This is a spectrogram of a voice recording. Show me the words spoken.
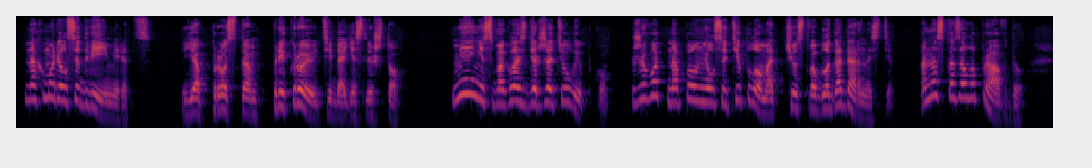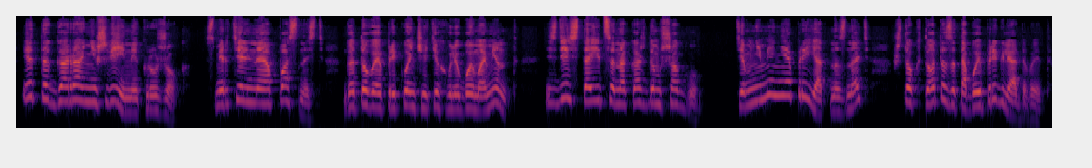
— нахмурился Двеемерец. «Я просто прикрою тебя, если что». Мия не смогла сдержать улыбку. Живот наполнился теплом от чувства благодарности. Она сказала правду. Это гора не швейный кружок. Смертельная опасность, готовая прикончить их в любой момент, здесь стоится на каждом шагу. Тем не менее, приятно знать, что кто-то за тобой приглядывает,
